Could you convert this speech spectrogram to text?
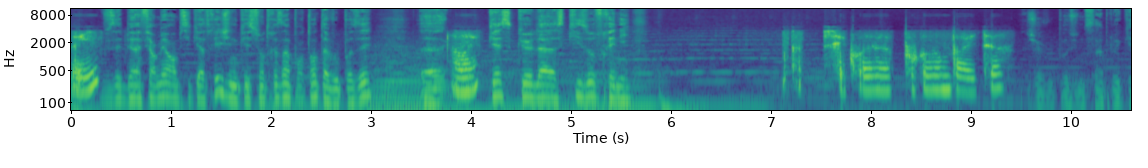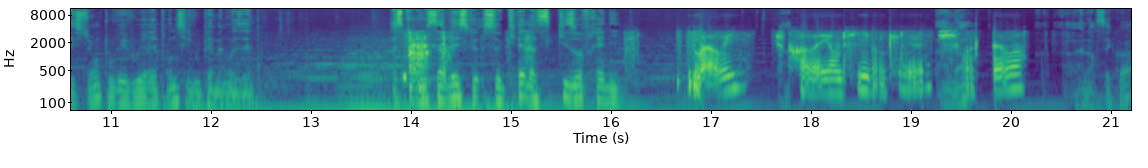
Oui. Vous êtes bien infirmière en psychiatrie. J'ai une question très importante à vous poser. Euh. Qu'est-ce que la schizophrénie C'est quoi Pourquoi vous me parlez de ça Je vous pose une simple question. Pouvez-vous y répondre, s'il vous plaît, mademoiselle Est-ce que vous savez ce que- ce qu'est la schizophrénie Bah oui, je travaille en psy, donc euh, je crois savoir. Alors c'est quoi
